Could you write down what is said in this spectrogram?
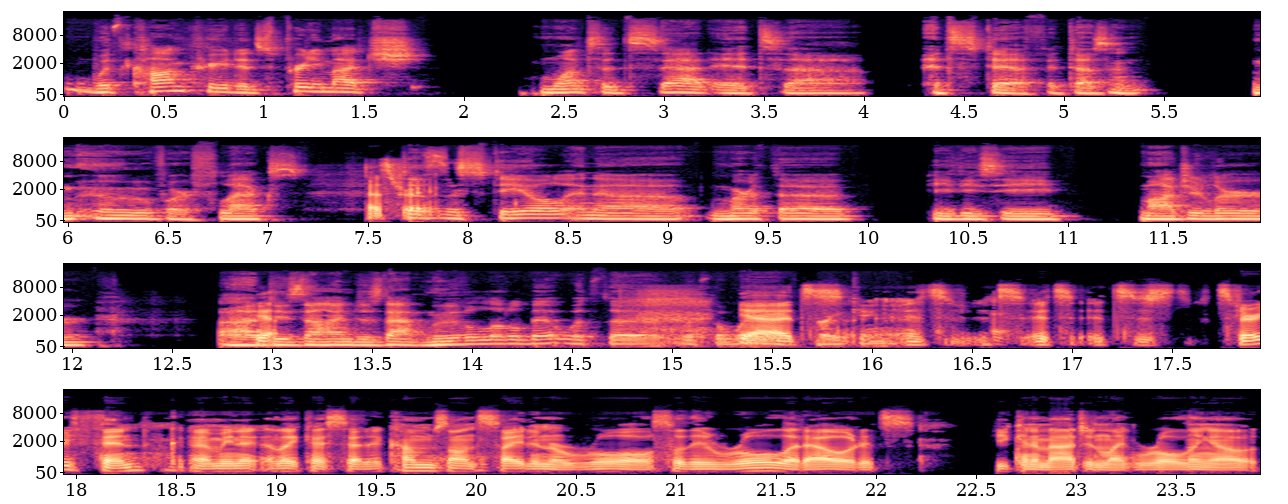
with concrete, it's pretty much once it's set, it's uh, it's stiff. It doesn't move or flex. That's right. Does the steel in a Murtha PVC modular uh, yeah. design does that move a little bit with the with the yeah it's breaking? it's it's it's it's just, it's very thin i mean it, like i said it comes on site in a roll so they roll it out it's you can imagine like rolling out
